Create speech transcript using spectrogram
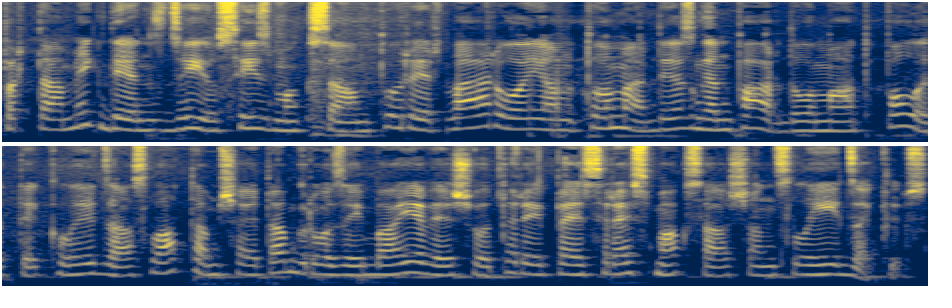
Par tām ikdienas dzīves izmaksām tur ir vērojama tomēr diezgan pārdomāta politika līdzās Latvijam šeit apgrozībā ieviešot arī PSRS maksāšanas līdzekļus.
